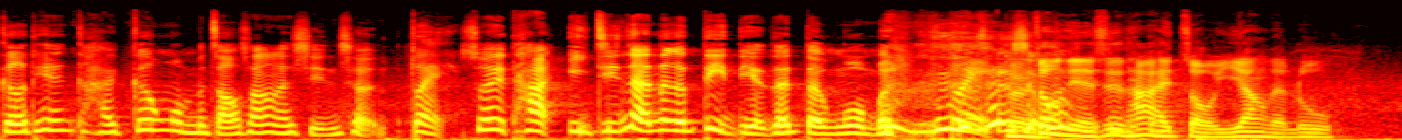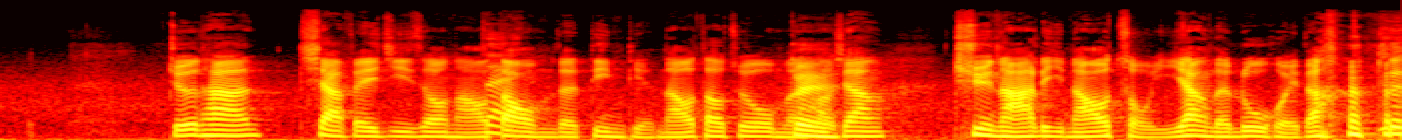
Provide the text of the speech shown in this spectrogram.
隔天还跟我们早上的行程，对，所以他已经在那个地点在等我们。对，重点是他还走一样的路。就是他下飞机之后，然后到我们的定点，然后到最后我们好像去哪里，然后走一样的路回到。就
